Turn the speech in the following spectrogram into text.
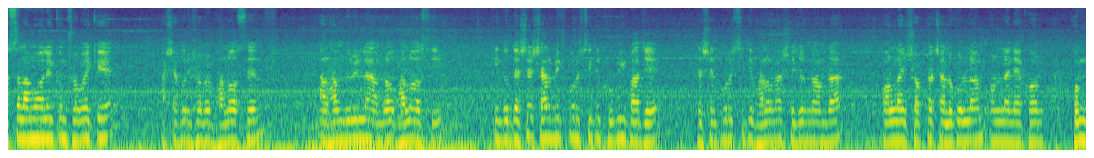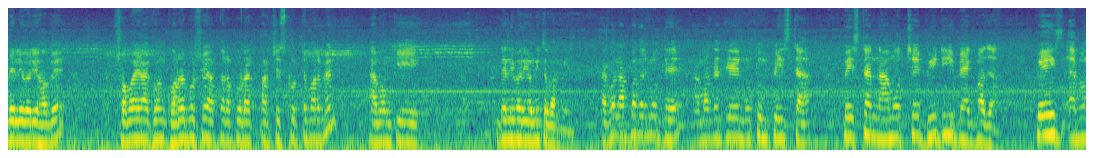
আসসালামু আলাইকুম সবাইকে। আশা করি সবাই ভালো আছেন। আলহামদুলিল্লাহ আমরাও ভালো আছি। কিন্তু দেশের সার্বিক পরিস্থিতি খুবই বাজে। দেশের পরিস্থিতি ভালো না, সেজন্য আমরা অনলাইন শপটা চালু করলাম। অনলাইনে এখন হোম ডেলিভারি হবে। সবাই এখন ঘরে বসে আপনারা প্রোডাক্ট পারচেস করতে পারবেন এবং কি ডেলিভারিও নিতে পারবেন। এখন আপনাদের মধ্যে আমাদের যে নতুন পেজটা পেজটার নাম হচ্ছে বিডি ব্যাগ বাজার পেজ এবং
